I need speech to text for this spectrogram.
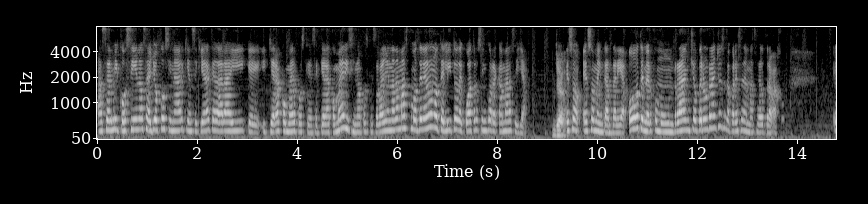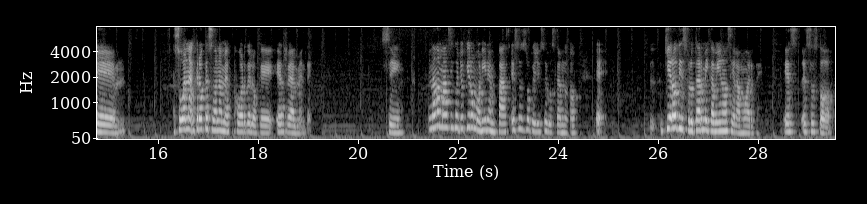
hacer mi cocina, o sea, yo cocinar, quien se quiera quedar ahí que, y quiera comer, pues que se quiera comer, y si no, pues que se vaya nada más, como tener un hotelito de cuatro o cinco recámaras y ya. Ya. Eso, eso me encantaría. O tener como un rancho, pero un rancho se me parece demasiado trabajo. Eh, suena, creo que suena mejor de lo que es realmente. Sí. Nada más, hijo, yo quiero morir en paz. Eso es lo que yo estoy buscando. Eh, quiero disfrutar mi camino hacia la muerte. Es, eso es todo.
